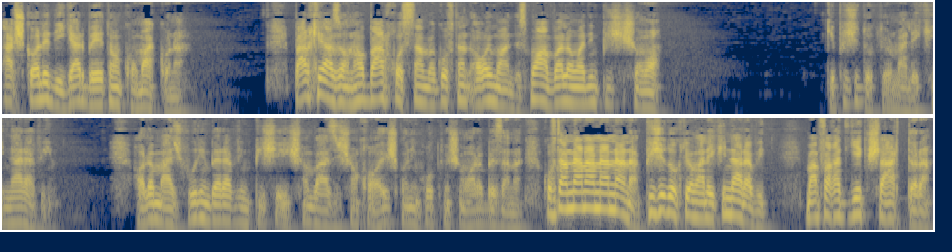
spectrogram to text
اشکال دیگر بهتان کمک کنم. برخی از آنها برخواستن و گفتن آقای مهندس ما اول آمدیم پیش شما. که پیش دکتر ملکی نرویم. حالا مجبوریم برویم پیش ایشان و از ایشان خواهش کنیم حکم شما را بزنن. گفتم نه نه نه نه نه. پیش دکتر ملکی نروید. من فقط یک شرط دارم.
